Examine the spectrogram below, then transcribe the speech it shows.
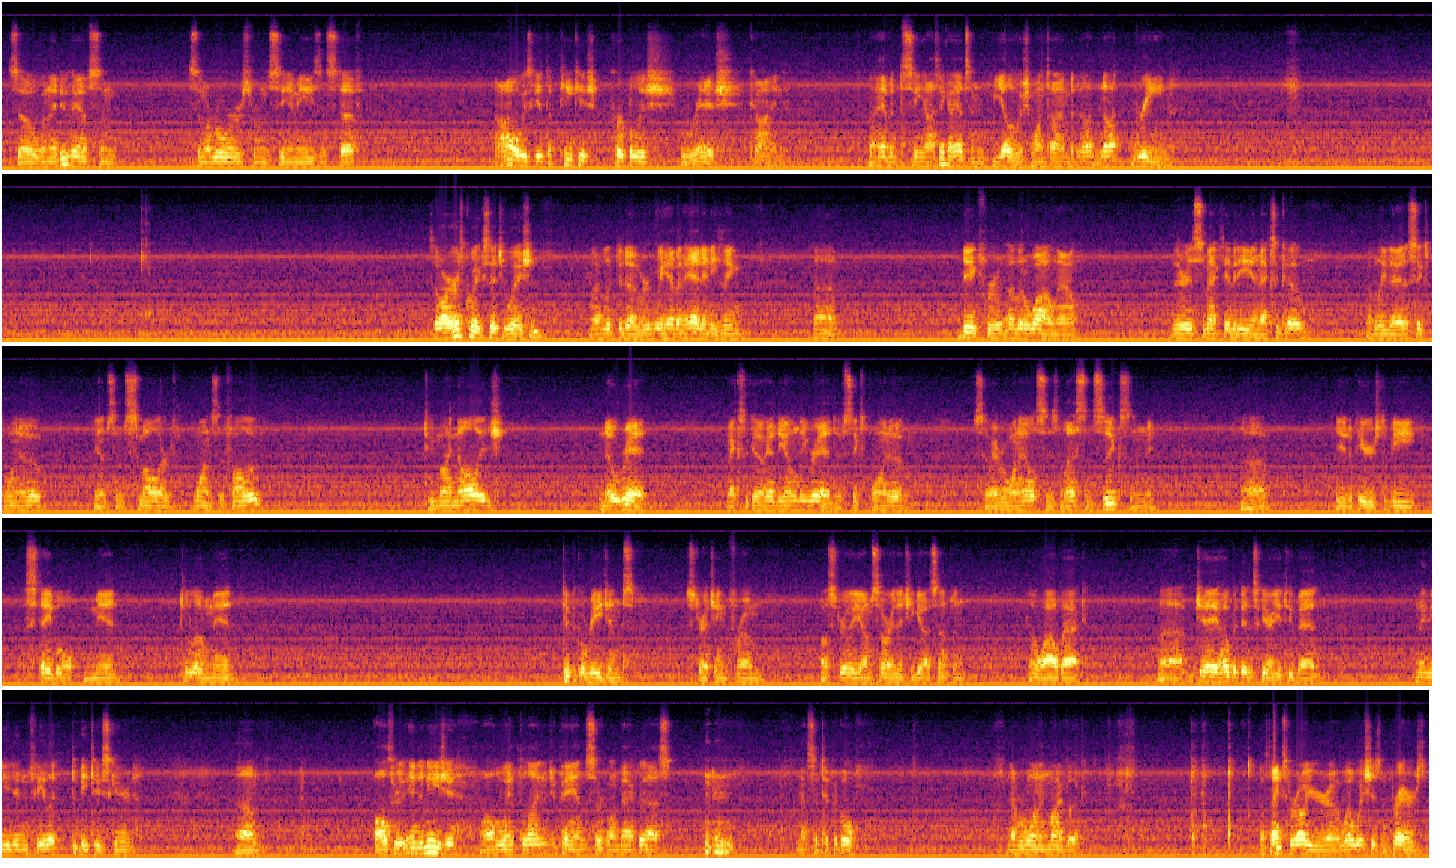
So when I do have some some auroras from the CMEs and stuff, I always get the pinkish, purplish, reddish kind. I haven't seen. I think I had some yellowish one time, but not not green. So our earthquake situation, I've looked it over. We haven't had anything uh, big for a little while now. There is some activity in Mexico. I believe they had a 6.0 and some smaller ones that followed. To my knowledge, no red. Mexico had the only red of 6.0. So everyone else is less than 6 and uh, it appears to be stable mid to low mid. Typical regions stretching from Australia. I'm sorry that you got something a while back. Uh, Jay, I hope it didn't scare you too bad. Maybe you didn't feel it to be too scared. Um, all through Indonesia, all the way up the line in Japan, circling back to us. That's the typical number one in my book. Well, thanks for all your uh, well wishes and prayers.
